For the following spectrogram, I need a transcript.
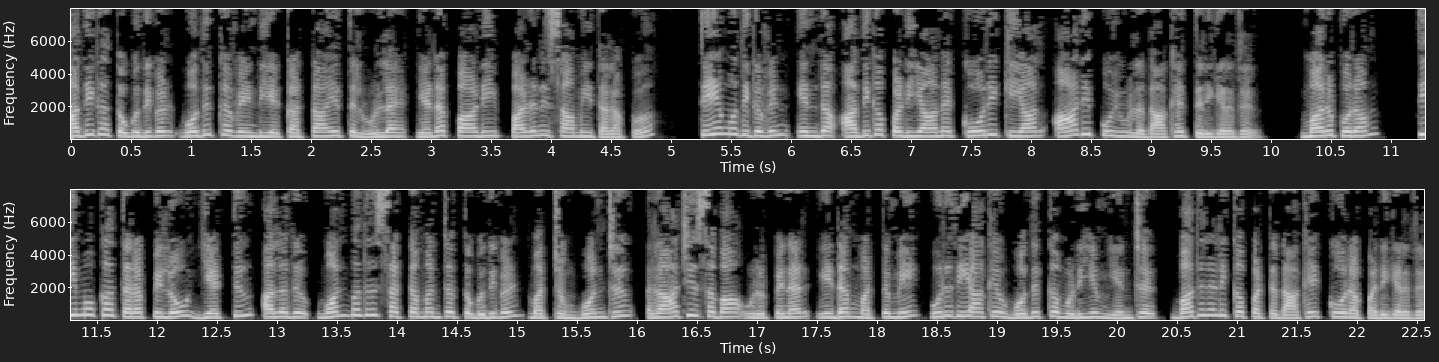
அதிக தொகுதிகள் ஒதுக்க வேண்டிய கட்டாயத்தில் உள்ள எடப்பாடி பழனிசாமி தரப்பு தேமுதிகவின் இந்த அதிகப்படியான கோரிக்கையால் ஆடிப்போயுள்ளதாக தெரிகிறது. மறுபுறம் திமுக தரப்பிலோ எட்டு அல்லது ஒன்பது சட்டமன்ற தொகுதிகள் மற்றும் ஒன்று ராஜ்யசபா உறுப்பினர் இடம் மட்டுமே உறுதியாக ஒதுக்க முடியும் என்று பதிலளிக்கப்பட்டதாக கூறப்படுகிறது.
